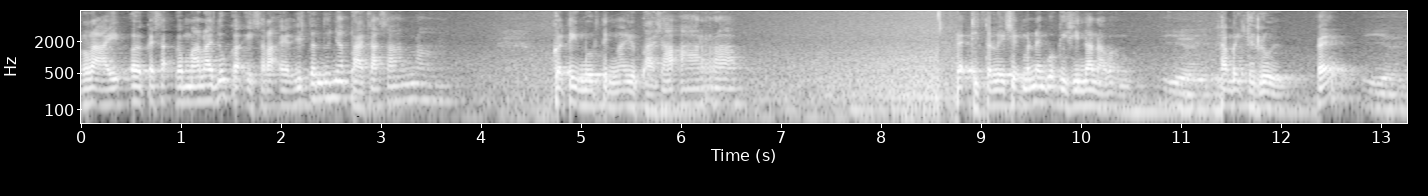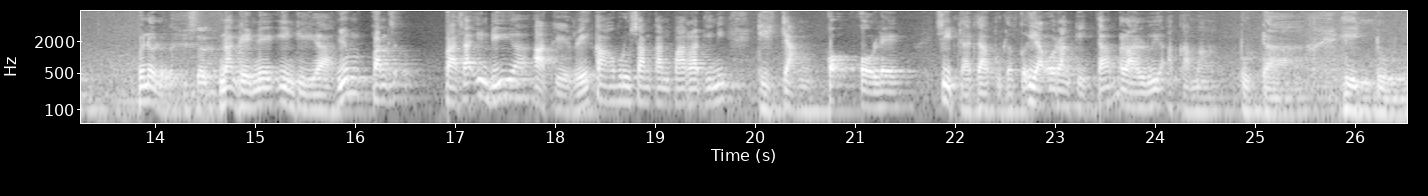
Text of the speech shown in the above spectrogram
rai eh, ke, ke mana itu ke Israel itu tentunya bahasa sana ke timur tengah ya bahasa Arab. Nek ditelisik meneng kok kisinan awakmu Iya, iya. sampai jero eh Iya. Lho. Bisa. nang kene India. Ya bangsa bahasa India. Akhirnya kaurusan parat ini dicangkok oleh Siddhartha Buddha. Ya orang kita melalui agama Buddha Hindu.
